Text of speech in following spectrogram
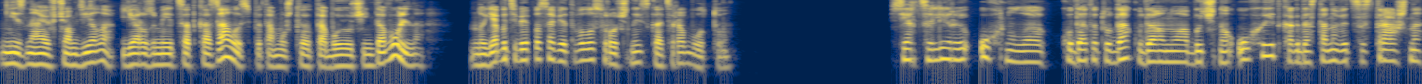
Не знаю, в чем дело. Я, разумеется, отказалась, потому что тобой очень довольна, но я бы тебе посоветовала срочно искать работу. Сердце Леры ухнуло куда-то туда, куда оно обычно ухает, когда становится страшно.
